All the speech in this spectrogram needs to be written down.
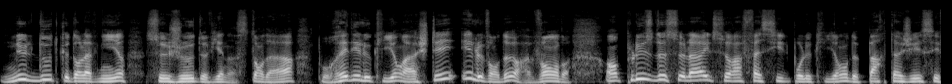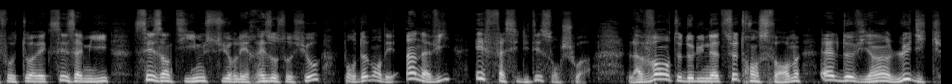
Nul doute que dans l'avenir, ce jeu devienne un standard pour aider le client à acheter et le vendeur à vendre. En plus de cela, il sera facile pour le client de partager ses photos avec ses amis, ses intimes sur les réseaux sociaux pour demander un avis et faciliter son choix. La vente de lunettes se transforme, elle devient ludique.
